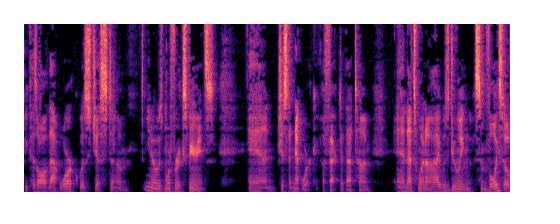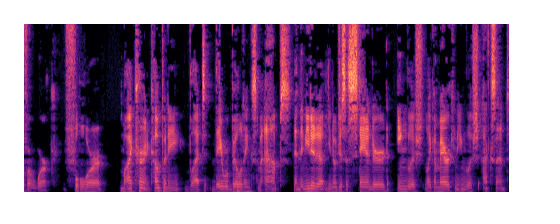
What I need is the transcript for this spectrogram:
because all of that work was just, um, you know, it was more for experience and just a network effect at that time. And that's when I was doing some voiceover work for my current company, but they were building some apps and they needed a, you know, just a standard English, like American English accent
